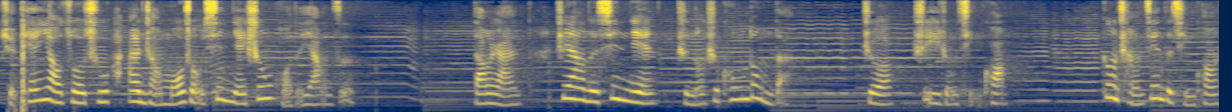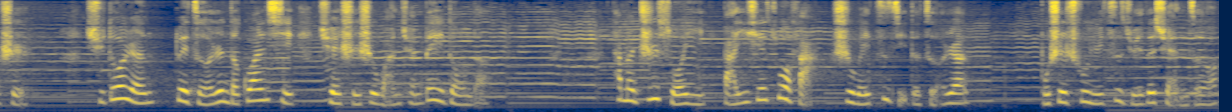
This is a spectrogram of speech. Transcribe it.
却偏要做出按照某种信念生活的样子。当然，这样的信念只能是空洞的，这是一种情况。更常见的情况是，许多人对责任的关系确实是完全被动的。他们之所以把一些做法视为自己的责任，不是出于自觉的选择，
